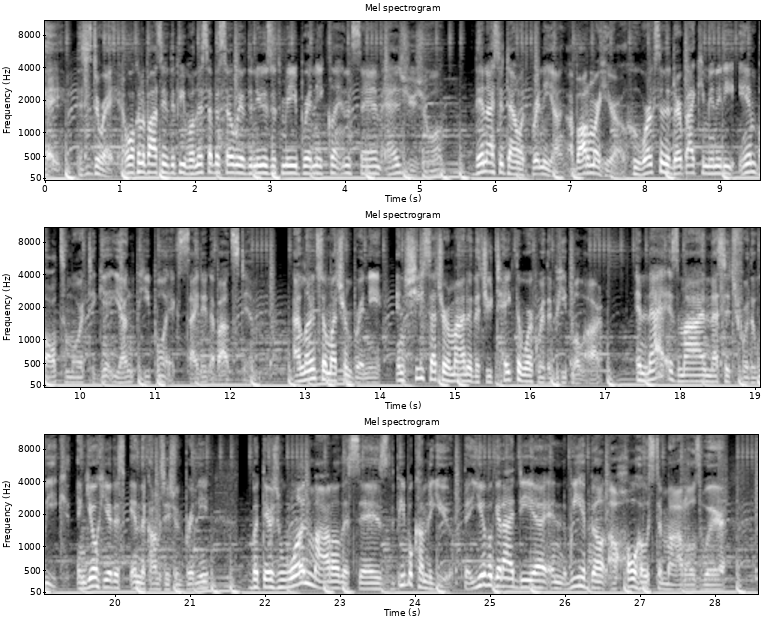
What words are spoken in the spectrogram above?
Hey, this is DeRay, and welcome to Pod Save the People. In this episode, we have the news with me, Brittany Clinton, Sam, as usual. Then I sit down with Brittany Young, a Baltimore hero who works in the dirt bike community in Baltimore to get young people excited about STEM. I learned so much from Brittany, and she's such a reminder that you take the work where the people are. And that is my message for the week. And you'll hear this in the conversation with Brittany. But there's one model that says the people come to you, that you have a good idea, and we have built a whole host of models where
